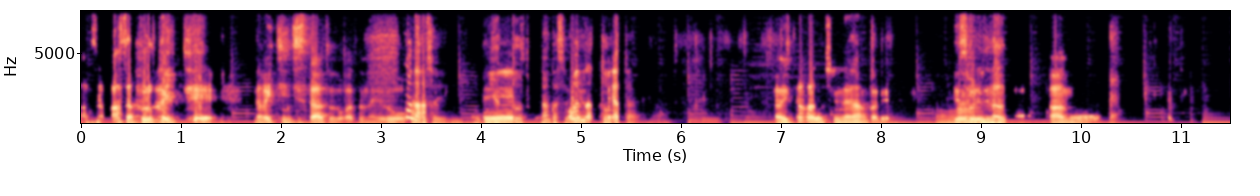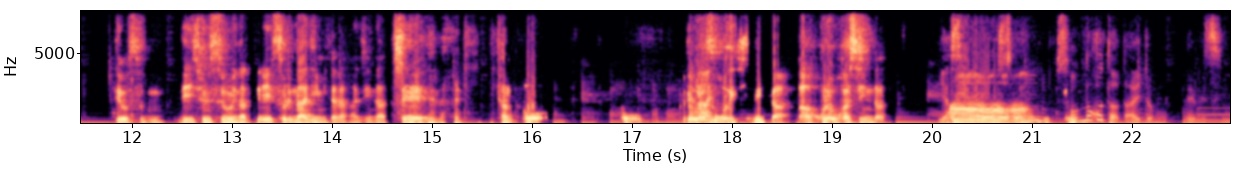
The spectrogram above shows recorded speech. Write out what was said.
朝、朝風呂入って、なんか一日スタートとかだったんだけど、なんかそれ、言っと、なんかそれ言っとったよあ言ったかもしれない、なんかで。な。で、うんそれでなんか、あの、で、で、一緒に住むようになって、え、それ何みたいな感じになって、何？ちゃんと、そう。で、俺はそこで気づいた。あ、これおかしいんだ。いや、そうんんそんなことはないと思うね、別に。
